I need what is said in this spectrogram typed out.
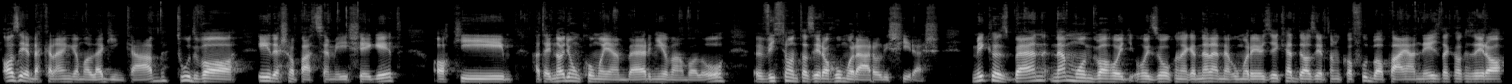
Az érdekel engem a leginkább, tudva édesapád személyiségét, aki hát egy nagyon komoly ember, nyilvánvaló, viszont azért a humoráról is híres. Miközben nem mondva, hogy, hogy Zóko neked ne lenne humorérzéket, de azért amikor a futballpályán néznek, azért a,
